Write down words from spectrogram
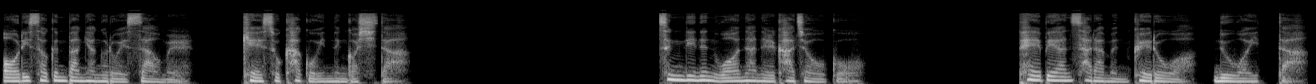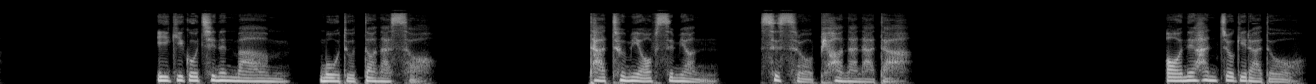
어리석은 방향으로의 싸움을 계속하고 있는 것이다. 승리는 원한을 가져오고 패배한 사람은 괴로워 누워 있다. 이기고 지는 마음 모두 떠나서 다툼이 없으면 스스로 편안하다. 어느 한쪽이라도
